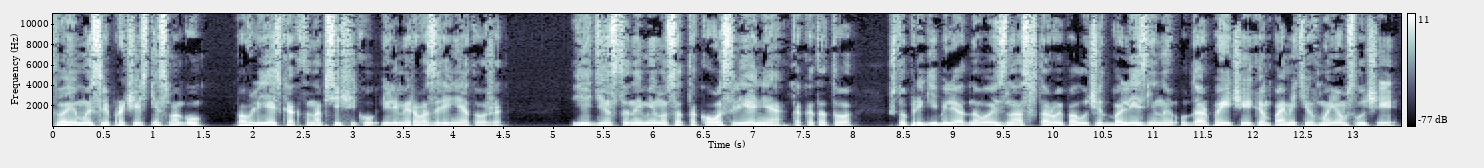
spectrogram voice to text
Твои мысли прочесть не смогу, повлиять как-то на психику или мировоззрение тоже. Единственный минус от такого слияния, так это то, что при гибели одного из нас второй получит болезненный удар по ячейкам памяти в моем случае,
